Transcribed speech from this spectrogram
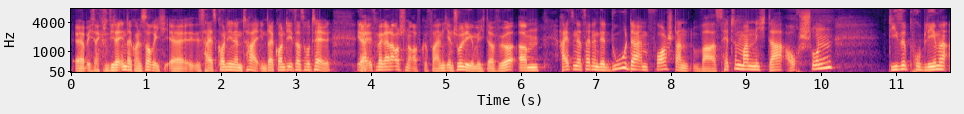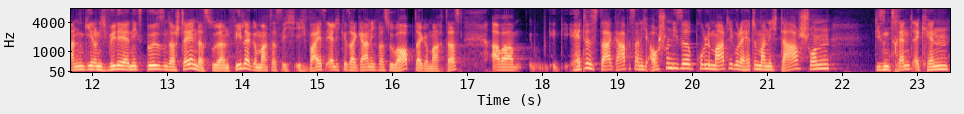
äh, ich sag schon wieder Interconti, sorry, ich, äh, es heißt Continental, Interconti ist das Hotel, ja. äh, ist mir gerade auch schon aufgefallen, ich entschuldige mich dafür, ähm, heißt in der Zeit, in der du da im Vorstand warst, hätte man nicht da auch schon diese Probleme angehen. Und ich will dir ja nichts Böses unterstellen, dass du da einen Fehler gemacht hast. Ich, ich weiß ehrlich gesagt gar nicht, was du überhaupt da gemacht hast. Aber hätte es da, gab es da nicht auch schon diese Problematik oder hätte man nicht da schon diesen Trend erkennen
